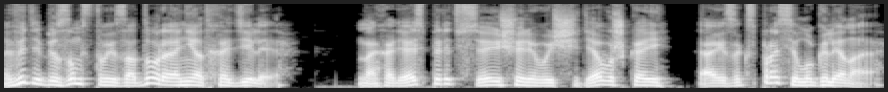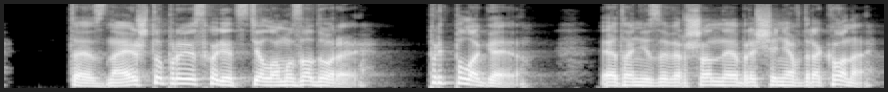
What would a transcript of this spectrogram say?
В виде безумства и задора они отходили. Находясь перед всё ещё ревущей девушкой, Айзек спросил у Глена. Ты знаешь, что происходит с телом Изадоры? Предполагаю. Это незавершенное обращение в дракона.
